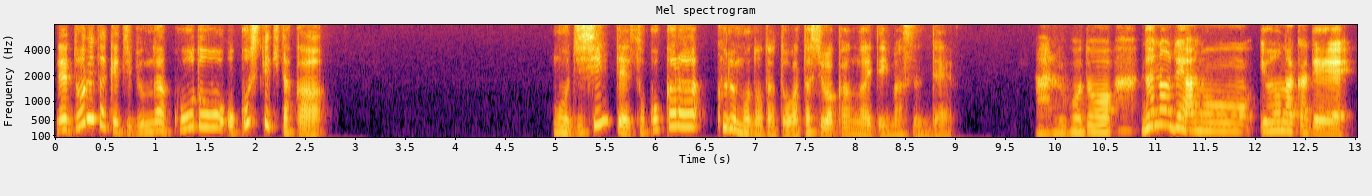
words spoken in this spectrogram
ね、どれだけ自分が行動を起こしてきたか、もう自信ってそこから来るものだと私は考えていますんで。なるほど。なので、あの、世の中で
